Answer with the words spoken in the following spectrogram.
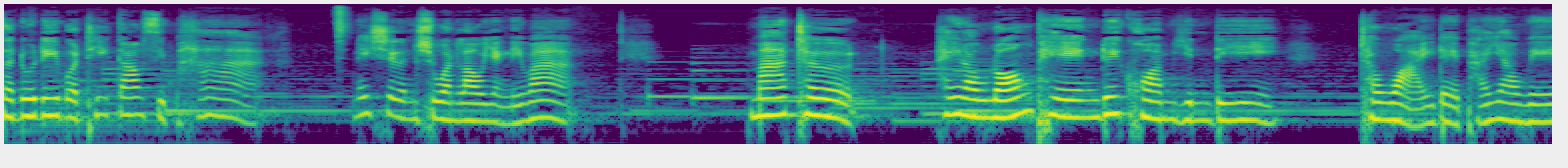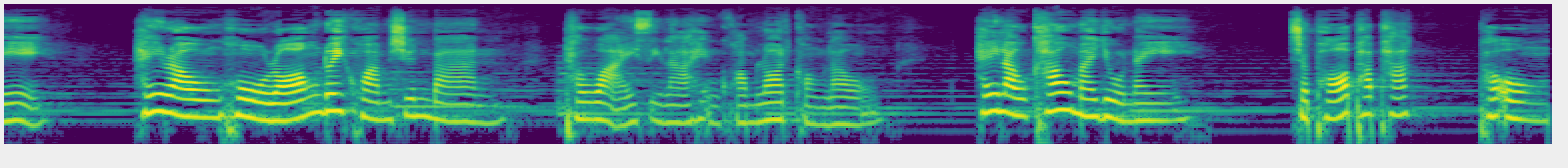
สดุดีบทที่ 95 ได้เชิญชวนเราอย่างนี้ว่า มาเถิด ให้เราร้องเพลงด้วยความยินดี ถวายแด่พระยาเว ให้เราโห่ร้องด้วยความชื่นบาน ถวายศิลาแห่งความรอดของเรา ให้เราเข้ามาอยู่ใน เฉพาะพระพักพระองค์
